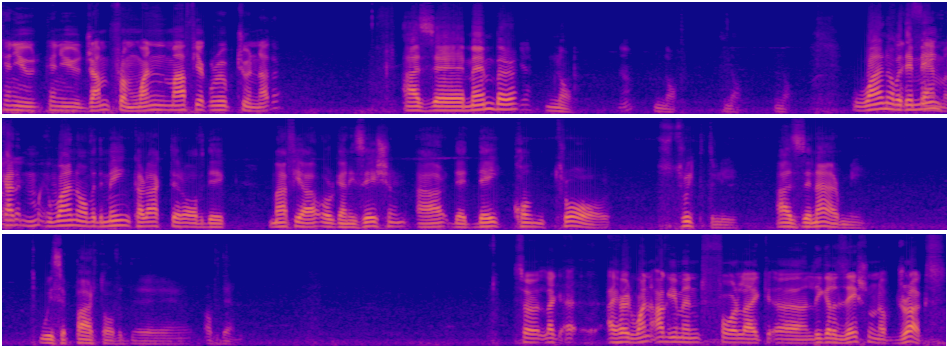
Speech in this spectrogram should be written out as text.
Can- you can you jump from one mafia group to another? As a member, Yeah. no, No? no, no, no. One of Like the main one of the main character of the mafia organization are that they control strictly as an army, who is a part of the of them. So like uh, I heard one argument for like uh, legalization of drugs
